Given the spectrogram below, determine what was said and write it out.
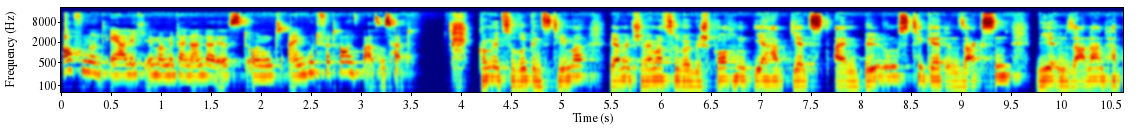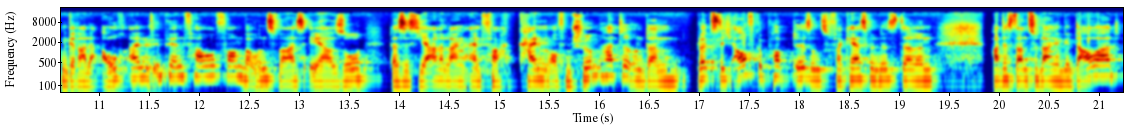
offen und ehrlich immer miteinander ist und eine gute Vertrauensbasis hat. Kommen wir zurück ins Thema. Wir haben jetzt schon mehrmals darüber gesprochen. Ihr habt jetzt ein Bildungsticket in Sachsen. Wir im Saarland hatten gerade auch eine ÖPNV-Reform. Bei uns war es eher so, dass es jahrelang einfach keinem auf dem Schirm hatte und dann plötzlich aufgepoppt ist. Unsere Verkehrsministerin hat es dann zu lange gedauert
